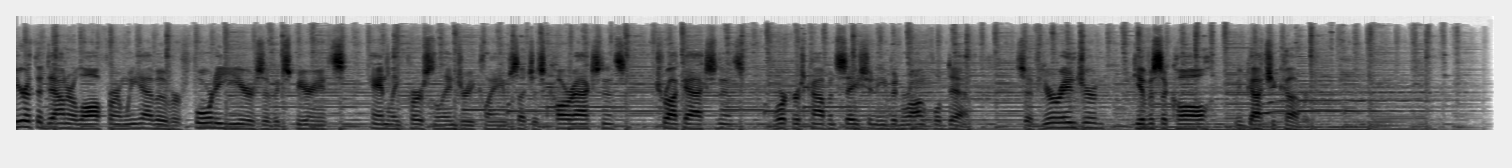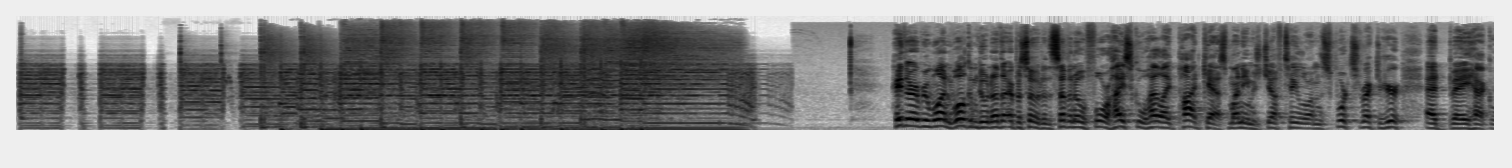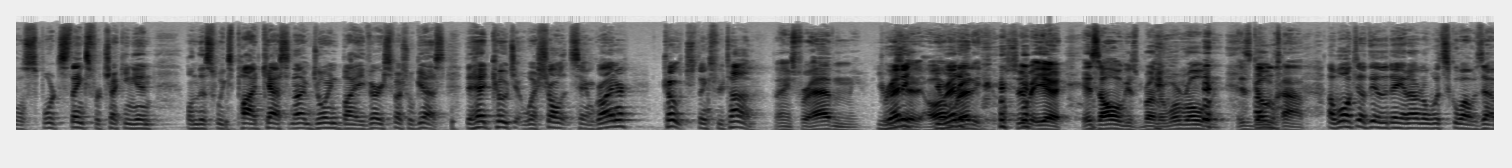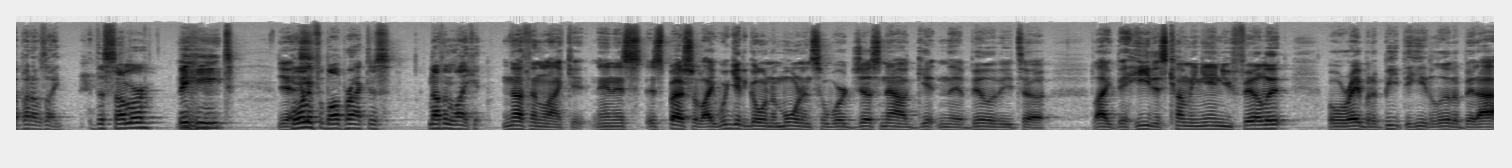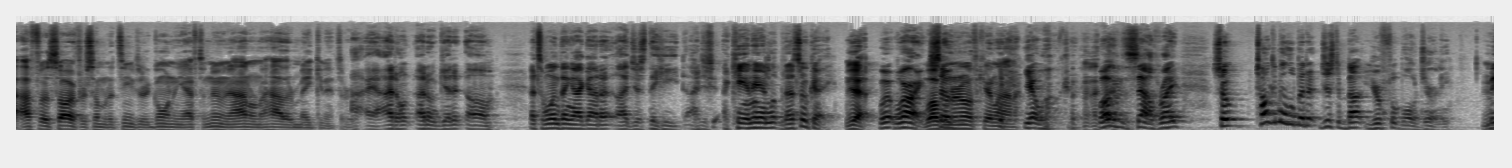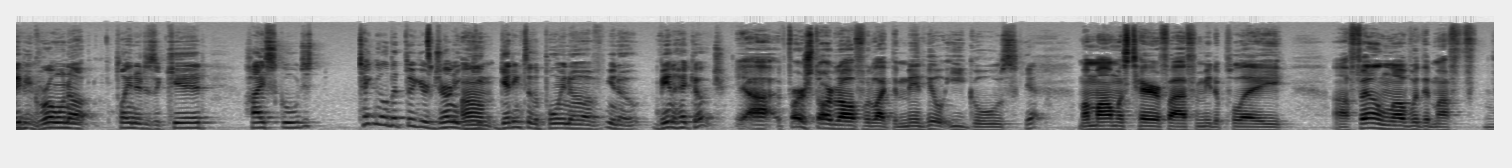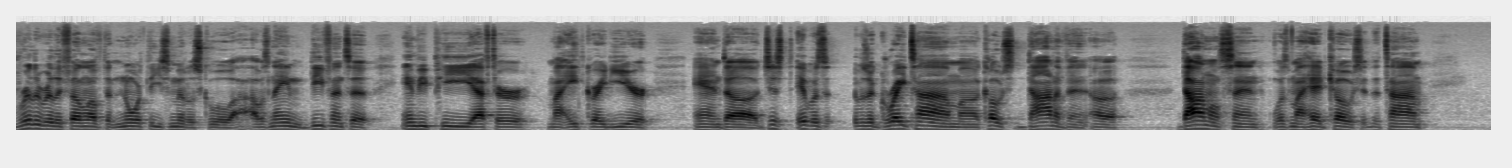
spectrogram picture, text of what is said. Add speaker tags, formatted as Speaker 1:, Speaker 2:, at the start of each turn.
Speaker 1: Here at the Downer Law Firm, we have over 40 years of experience handling personal injury claims such as car accidents, truck accidents, workers' compensation, even wrongful death. So if you're injured, give us a call. We've got you covered.
Speaker 2: Hey there, everyone. Welcome to another episode of the 704 High School Highlight Podcast. My name is Jeff Taylor. I'm the sports director here at Bahakel Sports. Thanks for checking in on this week's podcast. And I'm joined by a very special guest, the head coach at West Charlotte, Sam Greiner. Coach, thanks for your time.
Speaker 3: Thanks for having me.
Speaker 2: You ready?
Speaker 3: It. Oh,
Speaker 2: You
Speaker 3: I'm
Speaker 2: ready?
Speaker 3: ready. Super. Yeah, it's August, brother. We're rolling. It's go time.
Speaker 2: I walked out the other day and I don't know what school I was at, but I was like, the summer, the heat,
Speaker 3: Mm-hmm. Yes.
Speaker 2: morning football practice, nothing like it.
Speaker 3: Nothing like it, and it's it's special. Like we get to go in the morning, so we're just now getting the ability to, like the heat is coming in. You feel it, but we're able to beat the heat a little bit. I, I feel sorry for some of the teams that are going in the afternoon. I don't know how they're making it through.
Speaker 2: I, I don't I don't get it. Um, that's one thing I gotta. I just the heat. I just I can't handle it, but that's okay.
Speaker 3: Yeah.
Speaker 2: We're, we're all right.
Speaker 3: Welcome
Speaker 2: So-
Speaker 3: to North Carolina.
Speaker 2: yeah, welcome. welcome to the South, right? So, talk to me a little bit just about your football journey. Maybe
Speaker 3: Mm-hmm.
Speaker 2: growing up, playing it as a kid, high school. Just take me a little bit through your journey,
Speaker 3: Um,
Speaker 2: getting to the point of you know being a head coach.
Speaker 3: Yeah, I first started off with like the Mint Hill Eagles.
Speaker 2: Yeah.
Speaker 3: My mom was terrified for me to play. Uh, fell in love with it. My f- really, really fell in love with the Northeast Middle School. I, I was named defensive MVP after my eighth grade year, and uh, just it was it was a great time. Uh, Coach Donovan uh, Donaldson was my head coach at the time,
